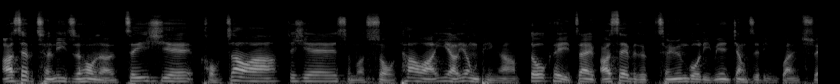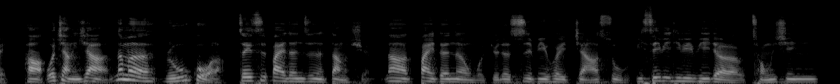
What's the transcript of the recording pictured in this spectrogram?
RCEP 成立之后呢，这一些口罩啊，这些什么手套啊，医疗用品啊。都可以在 RCEP 的成员国里面降至零关税。好，我讲一下。那么如果啦，这一次拜登真的当选，那拜登呢，我觉得势必会加速 B C P T P P 的重新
